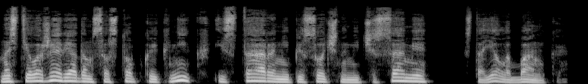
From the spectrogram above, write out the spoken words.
На стеллаже рядом со стопкой книг и старыми песочными часами стояла банка.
